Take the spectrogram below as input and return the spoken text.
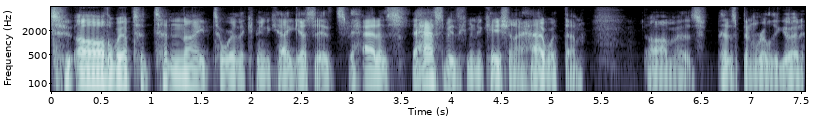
to all the way up to tonight to where the communication. I guess it's had as it has to be the communication I had with them. Um, has has been really good.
